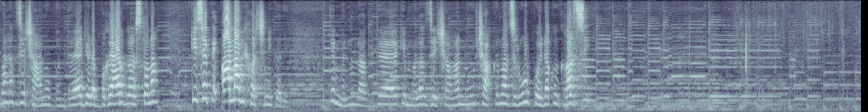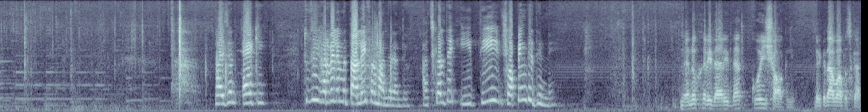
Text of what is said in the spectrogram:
ਮਲਕ ਜ਼ੇਸ਼ਾਨ ਉਹ ਬੰਦਾ ਹੈ ਜਿਹੜਾ ਬਗੈਰ ਗਰਜ਼ ਤੋਂ ਨਾ ਕਿਸੇ ਤੇ ਆਨਾ ਵੀ ਖਰਚ ਨਹੀਂ ਕਰੇ। ਤੇ ਮੈਨੂੰ ਲੱਗਦਾ ਹੈ ਕਿ ਮਲਕ ਜ਼ੇਸ਼ਾਨ ਨੂੰ ਸ਼ਾਕਰ ਨਾਲ ਜ਼ਰੂਰ ਕੋਈ ਨਾ ਕੋਈ ਗਰਜ਼ ਸੀ। ਭਾਈਜਾਨ ਇਹ ਕੀ? ਤੁਸੀਂ ਹਰ ਵੇਲੇ ਮਤਾਲੇ ਹੀ ਫਰਮਾਉਂਦੇ ਰਹਿੰਦੇ ਹੋ। ਅੱਜ ਕੱਲ ਤੇ ਈਦ ਦੀ ਸ਼ਾਪਿੰਗ ਦੇ ਦਿਨ ਨੇ। ਮੈਨੂੰ ਖਰੀਦਾਰੀ ਦਾ ਕੋਈ ਸ਼ੌਕ ਨਹੀਂ। ਮੇਰੀ ਕਿਤਾਬ ਵਾਪਸ ਕਰ।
